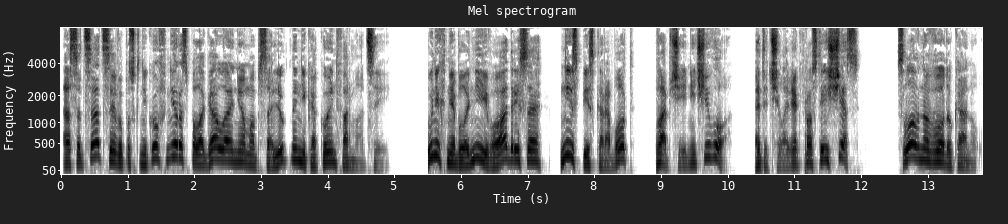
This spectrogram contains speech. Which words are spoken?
ассоциация выпускников не располагала о нем абсолютно никакой информации. У них не было ни его адреса, ни списка работ, вообще ничего. Этот человек просто исчез, словно в воду канул.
